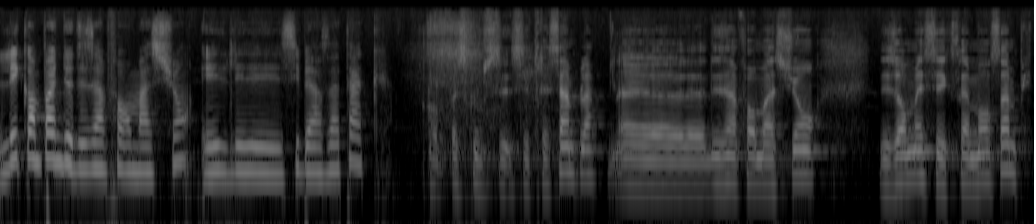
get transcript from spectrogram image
les campagnes de désinformation et les cyberattaques. Parce que c'est très simple. hein. Euh, la désinformation, désormais, c'est extrêmement simple.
